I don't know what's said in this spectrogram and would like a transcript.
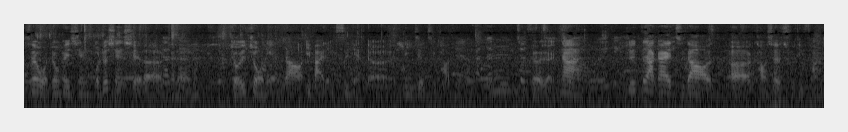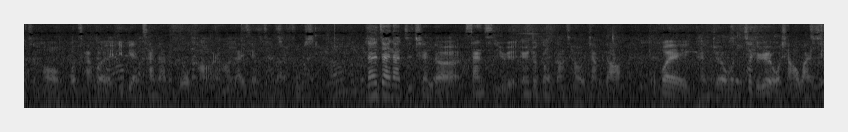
所以我就会先我就先写了可能九十九年到一百零四年的历届自考题。目，对对，那就大概知道呃考试的出题方向之后，我才会一边参加的模考，然后再一边参加的复习。但是在那之前的三四月，因为就跟我刚才有讲到，我会可能觉得我这个月我想要完成。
